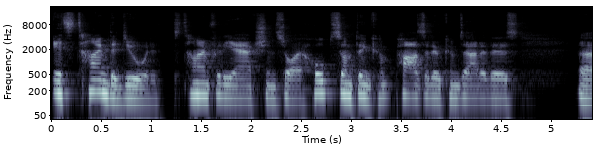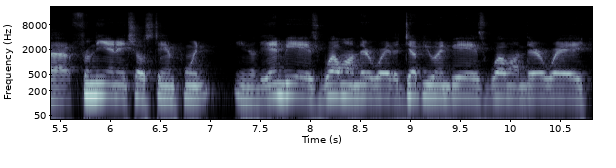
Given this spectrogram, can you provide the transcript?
It's time to do it. It's time for the action. So I hope something com- positive comes out of this uh, from the NHL standpoint. You know, the NBA is well on their way, the WNBA is well on their way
